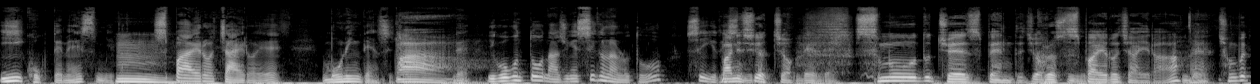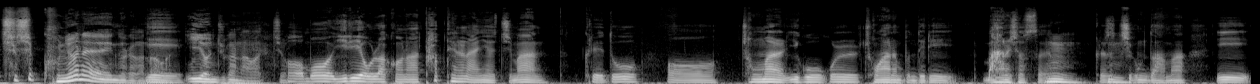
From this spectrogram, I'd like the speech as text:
이 곡 때문에 했습니다. 음. 스파이로 자이라의 Morning Dance죠. 아. 네. 이 곡은 또 나중에 시그널로도 쓰이기도 많이 했습니다. 쓰였죠. 네, 네. smooth 재즈 밴드죠. 그렇습니다. 스파이로 자이라. 네. 네. 1979년에 이 노래가 나왔, 예. 이 연주가 나왔죠. 어, 뭐 1위에 올랐거나 top 10은 아니었지만 그래도 어 정말 이 곡을 좋아하는 분들이 많으셨어요. 음. 그래서 음. 지금도 아마 이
